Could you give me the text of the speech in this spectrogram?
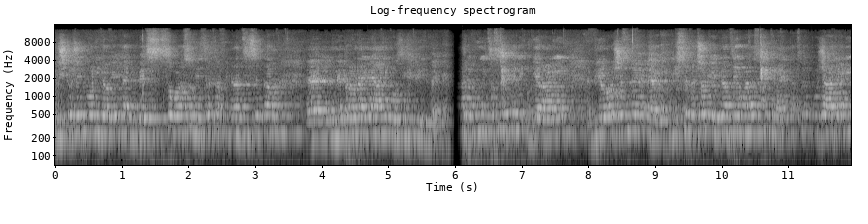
když to řeknu lidově, tak bez souhlasu ministerstva financí se tam e, nepronajme ani kozích chlívek. První, co jsme tedy udělali, bylo, že jsme, e, když se začali jednat s Jihomoravským krajem, tak jsme požádali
